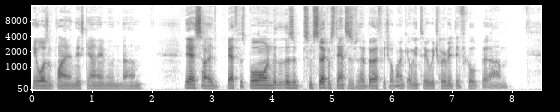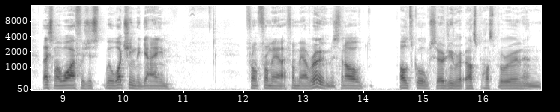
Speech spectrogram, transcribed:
He wasn't playing in this game, and um, yeah, so Beth was born. There's a, some circumstances with her birth which I won't go into, which were a bit difficult. But um, basically, my wife was just we were watching the game from from our from our rooms, an old old school surgery hospital room, and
